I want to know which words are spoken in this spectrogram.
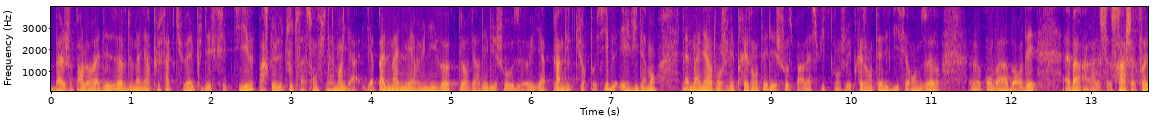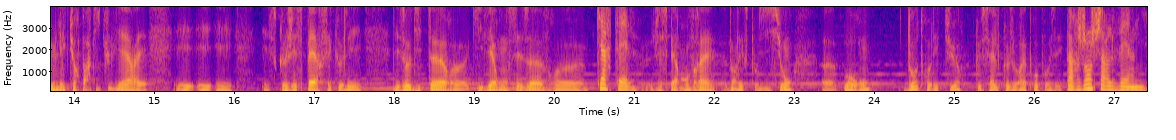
bah, je parlerai des œuvres de manière plus factuelle, plus descriptive, parce que de toute façon, finalement, il n'y a, a, pas de manière univoque de regarder les choses. Il y a plein de lectures possibles. Et évidemment, la manière dont je vais présenter les choses par la suite, quand je vais présenter les différentes œuvres euh, qu'on va aborder, eh ben, euh, ce sera à chaque fois une lecture particulière. Et, et, ce que j'espère, c'est que les, les, auditeurs euh, qui verront ces œuvres, Cartel, j'espère en vrai dans l'exposition, auront d'autres lectures que celles que j'aurais proposées. Par Jean-Charles Vergne.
